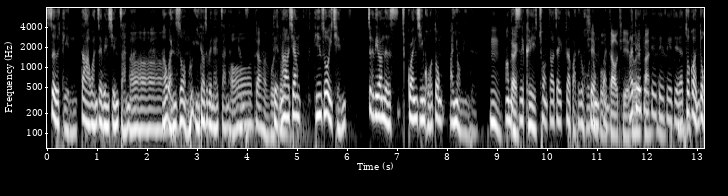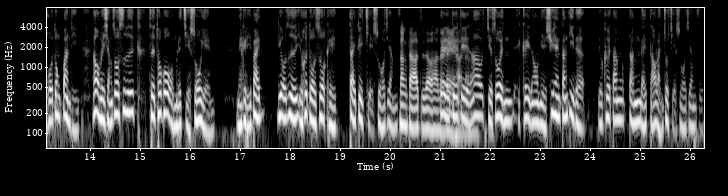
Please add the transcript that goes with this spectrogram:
社点大湾这边先展览，然后完的时候我们会移到这边来展览这样子。哦，这样很不错。对，然后像听说以前这个地方的关心活动蛮有名的，嗯，然后每次可以创造再再把这个活动办起来。啊，对对对对对对，透过很多活动办理，然后我们也想说，是不是可以透过我们的解说员每个礼拜。六日游客多的时候，可以带队解说这样子，让大家知道他的对对对，然后解说员也可以，然后我们也训练当地的游客当当来导览做解说这样子，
